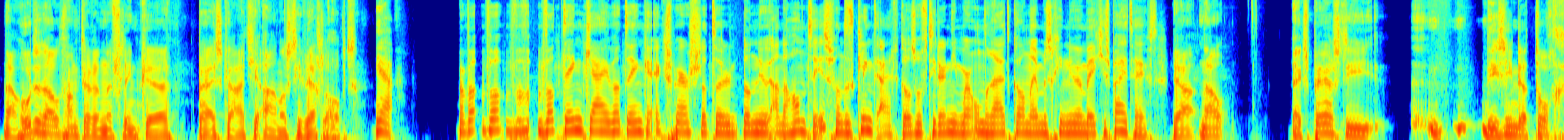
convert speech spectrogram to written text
Nou, hoe dan ook hangt er een flinke prijskaartje aan als die wegloopt. Ja. Maar wat, wat, wat, denk jij, wat denken experts dat er dan nu aan de hand is? Want het klinkt eigenlijk alsof hij er niet meer onderuit kan en misschien nu een beetje spijt heeft. Ja, nou, experts die, die zien dat toch.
